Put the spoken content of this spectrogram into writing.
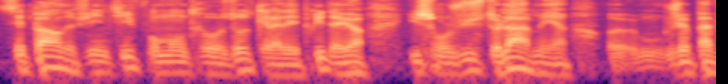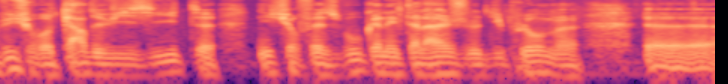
C'est pas en définitive pour montrer aux autres qu'elle a des prix. D'ailleurs, ils sont juste là, mais euh, j'ai pas vu sur votre carte de visite euh, ni sur Facebook un étalage de diplôme. euh,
